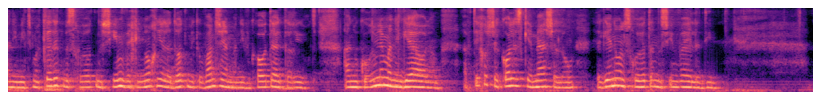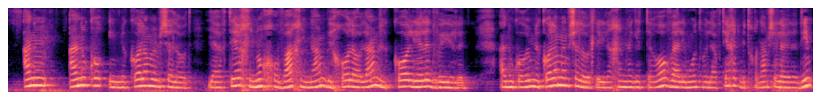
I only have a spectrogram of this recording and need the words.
אני מתמקדת בזכויות נשים וחינוך ילדות מכיוון שהן הנפגעות העיקריות. אנו קוראים למנהיגי העולם, הבטיחו שכל הסכמי השלום יגנו על זכויות הנשים והילדים. אנו, אנו קוראים לכל הממשלות להבטיח חינוך חובה חינם בכל העולם לכל ילד וילד. אנו קוראים לכל הממשלות להילחם נגד טרור ואלימות ולהבטיח את ביטחונם של הילדים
